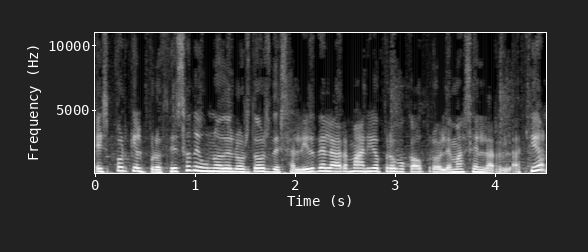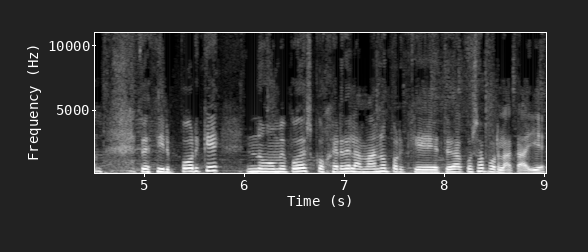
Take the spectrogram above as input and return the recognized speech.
es porque el proceso de uno de los dos de salir del armario ha provocado problemas en la relación. Es decir, porque no me puedo escoger de la mano porque te da cosa por la calle.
